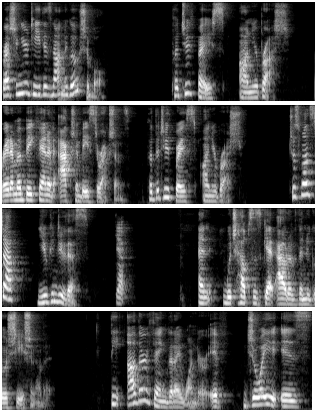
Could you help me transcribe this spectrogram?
Brushing your teeth is not negotiable. Put toothpaste on your brush. Right? I'm a big fan of action-based directions. Put the toothpaste on your brush. Just one step. You can do this. Yep and which helps us get out of the negotiation of it. The other thing that I wonder if joy is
